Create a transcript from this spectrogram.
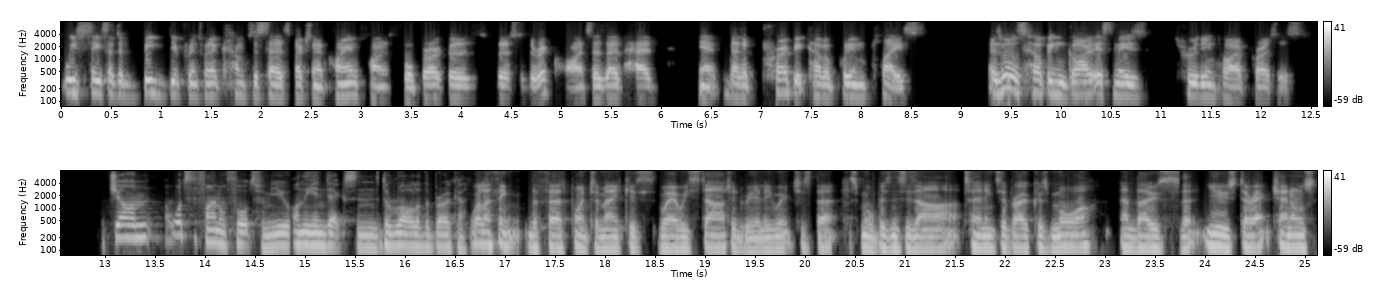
we see such a big difference when it comes to satisfaction of claims clients for brokers versus direct clients, as they've had you know, that appropriate cover put in place as well as helping guide SMEs through the entire process. John, what's the final thoughts from you on the index and the role of the broker? Well, I think the first point to make is where we started, really, which is that small businesses are turning to brokers more, and those that use direct channels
